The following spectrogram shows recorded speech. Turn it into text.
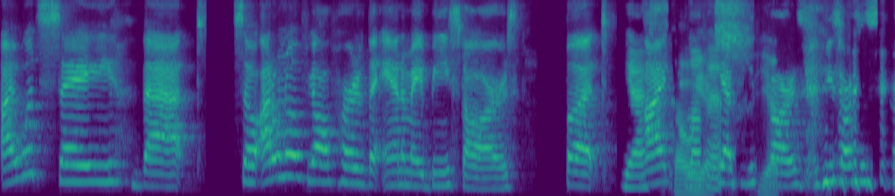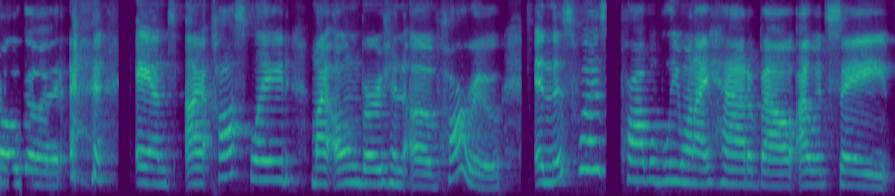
I would say that so I don't know if y'all have heard of the anime Beastars, but yes, I Oh, love yes. it. yeah, Yep. Beastars. Beastars is so good. and I cosplayed my own version of Haru. And this was probably when I had about, I would say,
